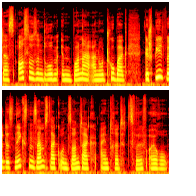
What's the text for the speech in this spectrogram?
Das Oslo-Syndrom im Bonner Anno Tobak. Gespielt wird es nächsten Samstag und Sonntag. Eintritt 12 Euro.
